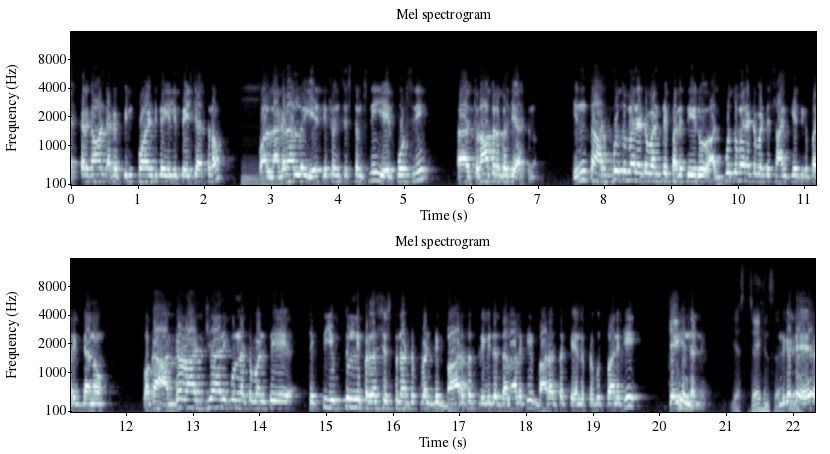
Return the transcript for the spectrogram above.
ఎక్కడ కావాలంటే అక్కడ పిన్ పాయింట్గా వెళ్ళి పేల్చేస్తున్నాం. వాళ్ళ నగరాల్లో ఎయిర్ డిఫెన్స్ సిస్టమ్స్ని ఎయిర్పోర్ట్స్ని తునాతునకలు చేస్తున్నాం. ఇంత అద్భుతమైనటువంటి పనితీరు అద్భుతమైనటువంటి సాంకేతిక పరిజ్ఞానం ఒక అగ్రరాజ్యానికి ఉన్నటువంటి శక్తియుక్తుల్ని ప్రదర్శిస్తున్నటువంటి భారత త్రివిధ దళాలకి భారత కేంద్ర ప్రభుత్వానికి జై హింద్ అండి ఎందుకంటే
